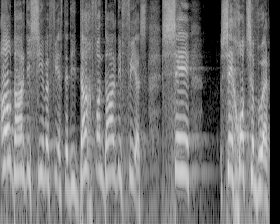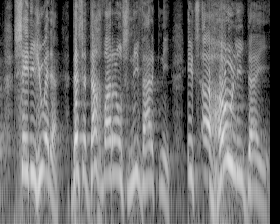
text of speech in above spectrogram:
Al daardie sewe feeste, die dag van daardie fees, sê sê God se woord, sê die Jode, dis 'n dag waarin ons nie werk nie. It's a holy day.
